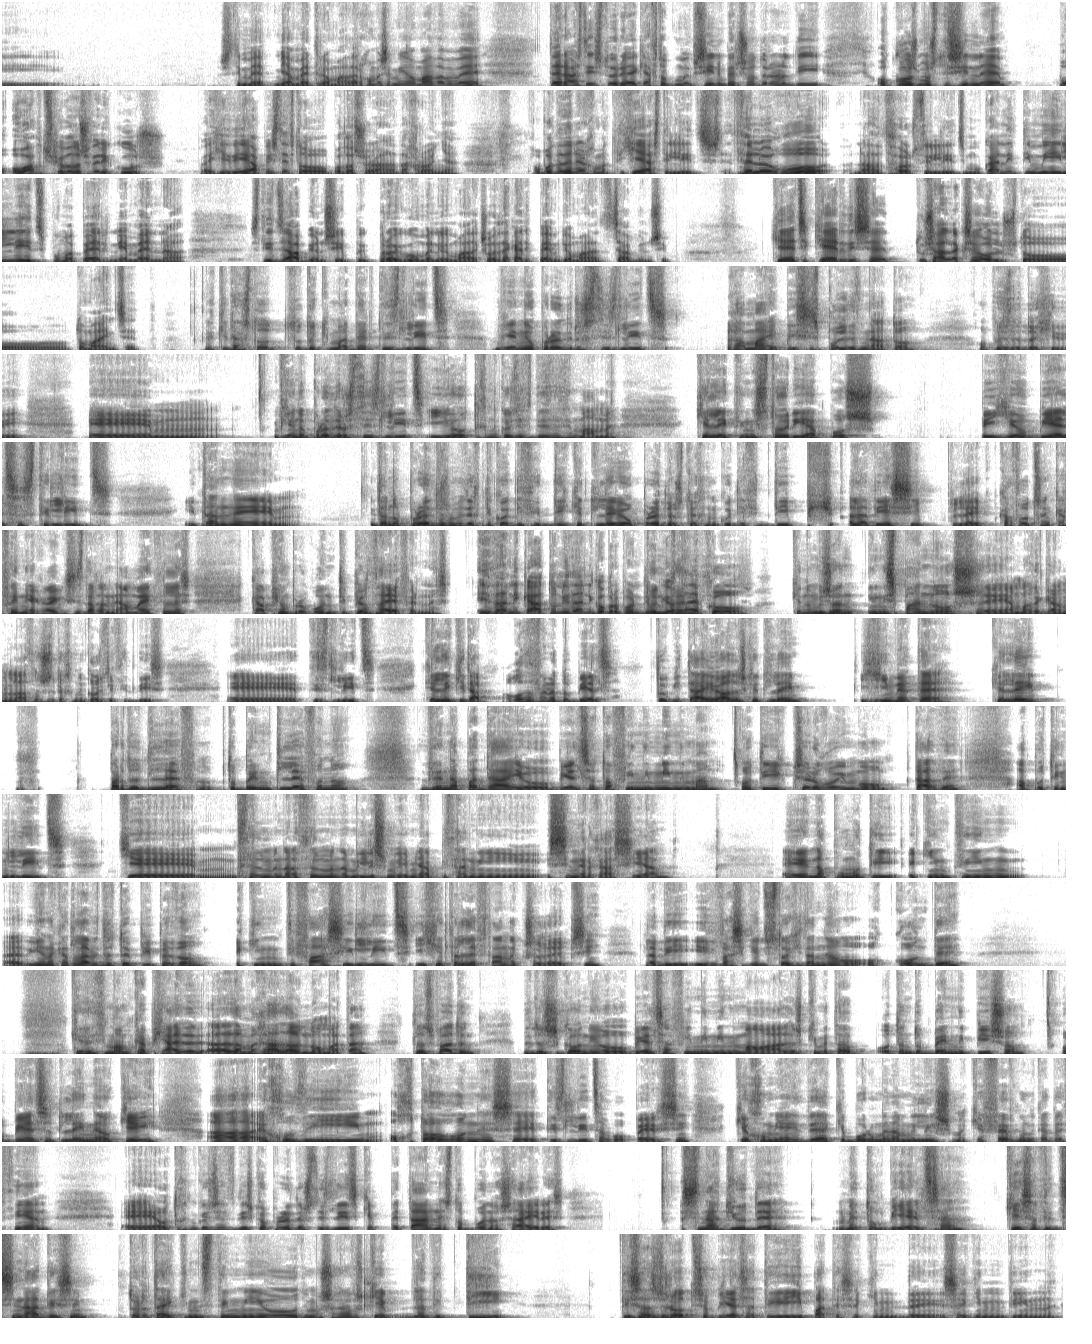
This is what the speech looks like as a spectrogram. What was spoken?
στη μια μέτρη ομάδα. Έρχομαι σε μια ομάδα με τεράστια ιστορία και αυτό που με ψήνει περισσότερο είναι ότι ο κόσμος της είναι από τους πιο ποδοσφαιρικούς. Έχει δει απίστευτο ποδόσφαιρο ανά τα χρόνια. Οπότε δεν έρχομαι τυχαία στη Leeds. Θέλω εγώ να δω στη Leeds. Μου κάνει τιμή η Leeds που με παίρνει εμένα στη Championship, η προηγούμενη ομάδα, ξέρω, 15η ομάδα της Championship. Και έτσι κέρδισε, τους άλλαξε όλους το, το mindset. Ε, κοίτα, στο, στο ντοκιμαντέρ της Leeds βγαίνει ο πρόεδρος της Leeds, γαμάει επίσης πολύ δυνατό οποίος δεν το έχει δει. Ε, βγαίνει ο πρόεδρος της Leeds ή ο τεχνικός διευθυντής, δεν θυμάμαι, και λέει την ιστορία πώς πήγε ο Μπιέλσα στη Leeds. Ήταν, ήταν ο πρόεδρος με τεχνικό διευθυντή και του λέει ο πρόεδρος του τεχνικού διευθυντή, δηλαδή εσύ του λέει, καθόντουσαν καφενιακά και συζητάγανε. Άμα ήθελες κάποιον προπονητή, ποιον θα έφερνες; Ιδανικά, τον ιδανικό προπονητή, τον ποιον ιδανικό. θα Και νομίζω είναι Ισπανός, ε, άμα δεν κάνω λάθος, ο τεχνικός διευθυντής ε, της Leeds. Και λέει: Κοίτα, εγώ θα φέρω τον Bielsa. Το κοιτάει ο άλλος και του λέει: Γίνεται. Και λέει: Πάρ το τηλέφωνο. Τον παίρνει τηλέφωνο, δεν απαντάει ο Bielsa, το αφήνει μήνυμα ότι ξέρω εγώ είμαι ο Τάδε από την Leeds και θέλουμε να, θέλουμε να μιλήσουμε για μια πιθανή συνεργασία. Ε, να πούμε ότι εκείνη την, ε, για να καταλάβετε το επίπεδο, εκείνη τη φάση η Leeds είχε τα λεφτά να ξοδέψει. Δηλαδή οι βασικοί του στόχοι ήταν ο, ο Κόντε και δεν θυμάμαι κάποια άλλα, αλλά μεγάλα ονόματα. Τέλος πάντων, δεν το σηκώνει ο Μπιέλσα, αφήνει μήνυμα ο άλλος και μετά όταν τον παίρνει πίσω, ο Μπιέλσα του λέει: Ναι, ok, okay, έχω δει 8 αγώνες ε, της Leeds από πέρσι και έχω μια ιδέα και μπορούμε να μιλήσουμε. Και φεύγουν κατευθείαν ε, ο τεχνικός διευθυντής και ο πρόεδρος της Leeds και πετάνε στον Buenos Aires. Συναντιούνται με τον Μπιέλσα και σε αυτή τη συνάντηση το ρωτάει εκείνη τη στιγμή ο δημοσιογράφος και δηλαδή τι, τι σας ρώτησε ο Μπιέλσα, τι είπατε σε εκείνη, σε εκείνη την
